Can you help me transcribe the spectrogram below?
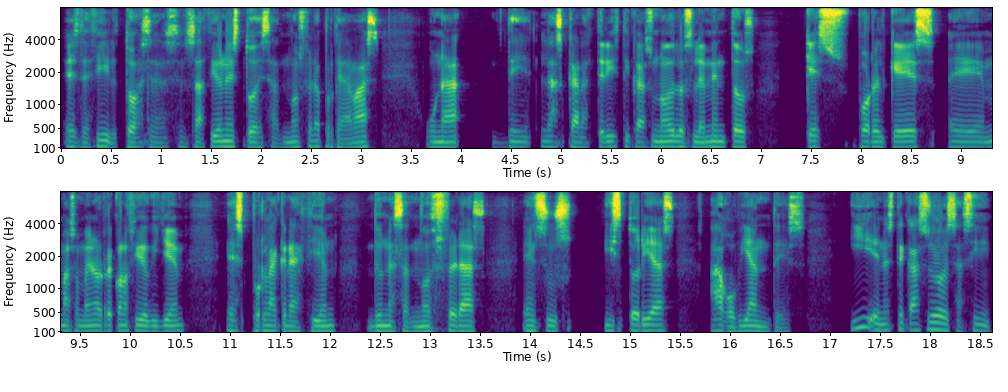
Es decir, todas esas sensaciones, toda esa atmósfera, porque además una de las características, uno de los elementos que es por el que es eh, más o menos reconocido Guillem, es por la creación de unas atmósferas en sus historias agobiantes. Y en este caso es así.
